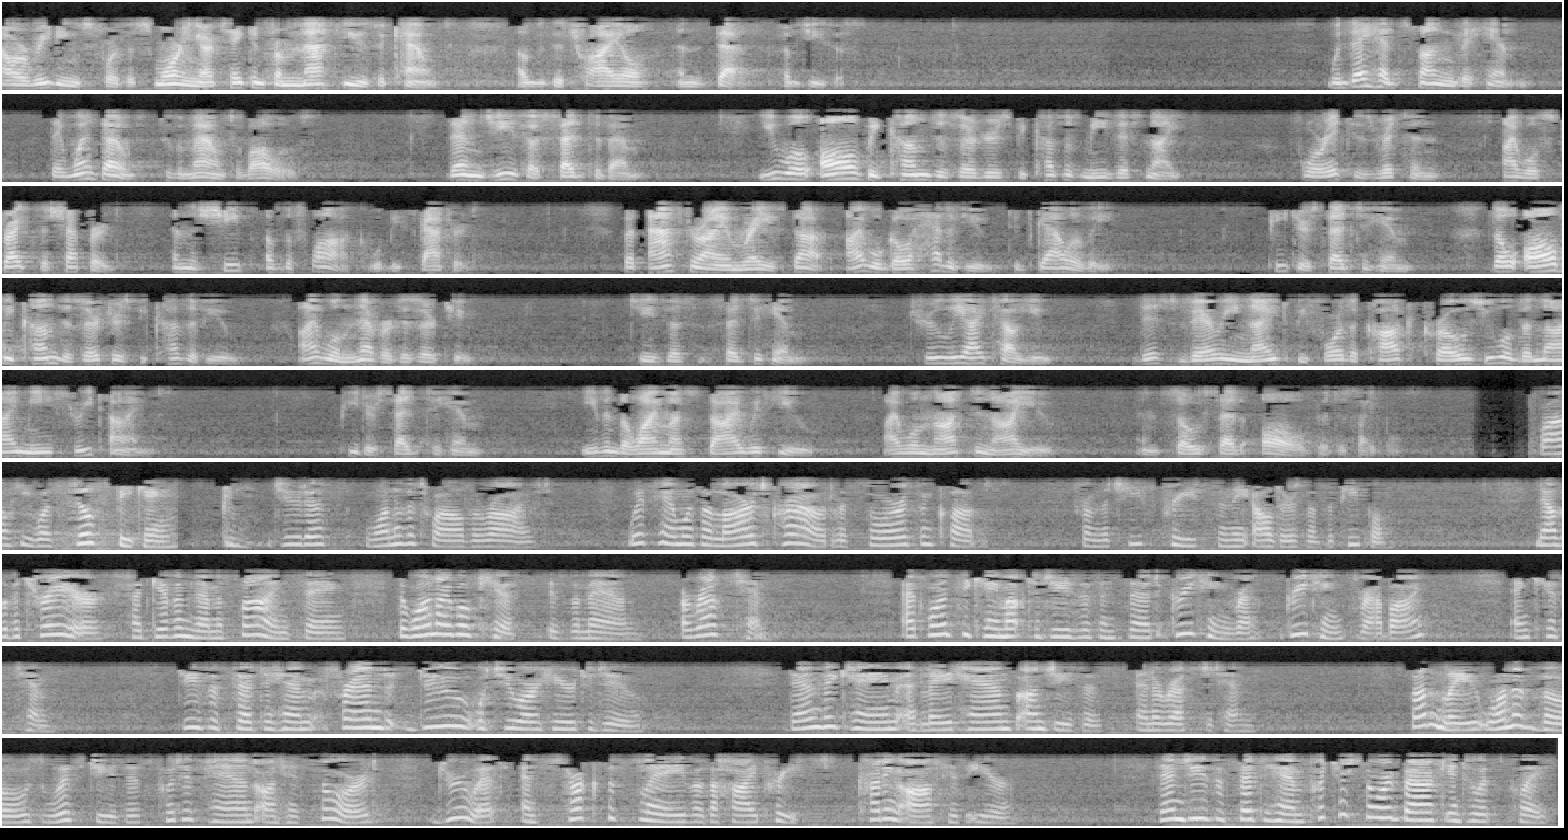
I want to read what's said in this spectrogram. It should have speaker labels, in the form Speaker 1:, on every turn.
Speaker 1: Our readings for this morning are taken from Matthew's account of the trial and the death of Jesus. When they had sung the hymn, they went out to the Mount of Olives. Then Jesus said to them, You will all become deserters because of me this night, for it is written, I will strike the shepherd, and the sheep of the flock will be scattered. But after I am raised up, I will go ahead of you to Galilee. Peter said to him, Though all become deserters because of you, I will never desert you. Jesus said to him, Truly I tell you, this very night before the cock crows, you will deny me three times. Peter said to him, Even though I must die with you, I will not deny you. And so said all the disciples.
Speaker 2: While he was still speaking, Judas, one of the twelve, arrived. With him was a large crowd with swords and clubs from the chief priests and the elders of the people. Now the betrayer had given them a sign, saying, The one I will kiss is the man. Arrest him. At once he came up to Jesus and said, Greeting, Greetings, Rabbi, and kissed him. Jesus said to him, Friend, do what you are here to do. Then they came and laid hands on Jesus and arrested him. Suddenly, one of those with Jesus put his hand on his sword, drew it, and struck the slave of the high priest, cutting off his ear. Then Jesus said to him, Put your sword back into its place,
